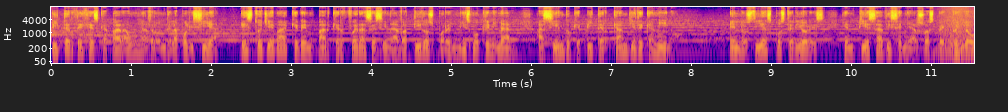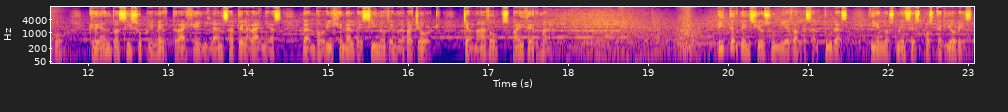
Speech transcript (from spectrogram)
Peter deja escapar a un ladrón de la policía, esto lleva a que Ben Parker fuera asesinado a tiros por el mismo criminal, haciendo que Peter cambie de camino. En los días posteriores, empieza a diseñar su aspecto y logo, creando así su primer traje y lanza telarañas, dando origen al vecino de Nueva York, llamado Spider-Man. Peter venció su miedo a las alturas y en los meses posteriores,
